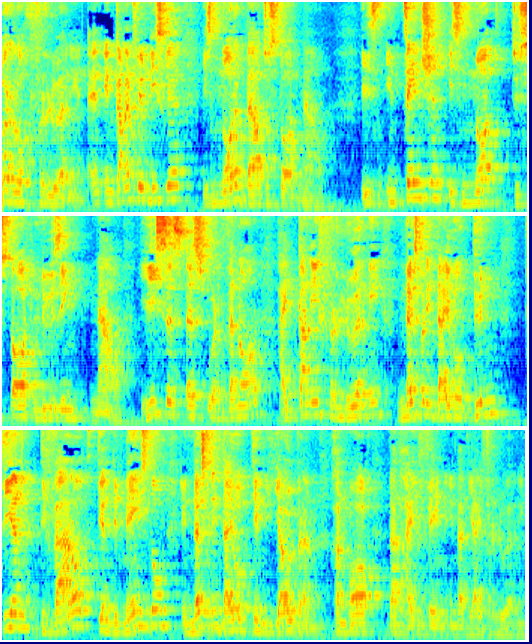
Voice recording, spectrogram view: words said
oorlog verloor nie. En en kan ek vir jou nuus gee? He's not about to start now. His intention is not to start losing now. Jesus is oorwinnaar. Hy kan nie verloor nie. Niks wat die duiwel doen teen die wêreld, teen die mensdom en niks wat die duiwel teen jou bring gaan maak dat hy wen en dat jy verloor nie.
